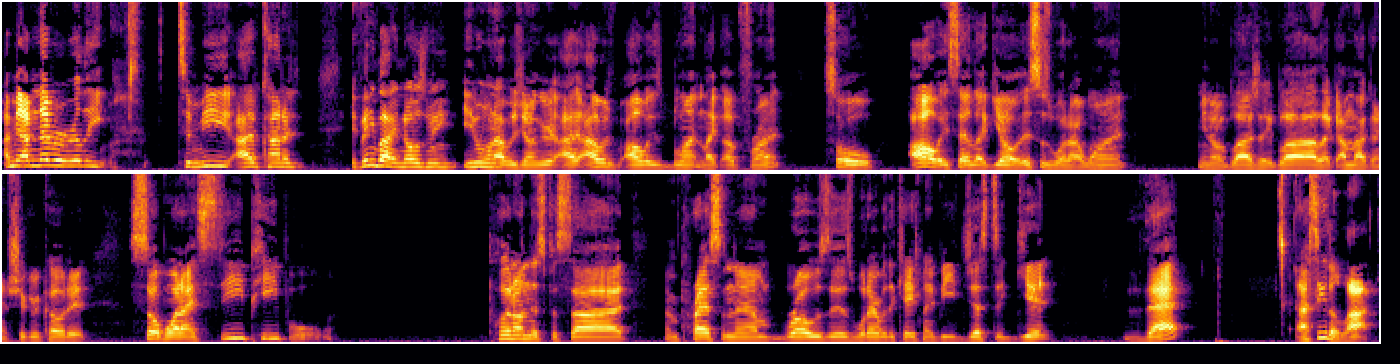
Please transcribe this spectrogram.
I mean, I've never really to me, I've kind of if anybody knows me, even when I was younger, I, I was always blunt, like upfront. So I always said like, "Yo, this is what I want," you know, blah blah blah. Like I'm not gonna sugarcoat it. So when I see people put on this facade, impressing them, roses, whatever the case may be, just to get that, I see it a lot,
